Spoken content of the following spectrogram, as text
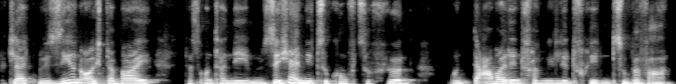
begleiten wir Sie und euch dabei, das Unternehmen sicher in die Zukunft zu führen und dabei den Familienfrieden zu bewahren.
